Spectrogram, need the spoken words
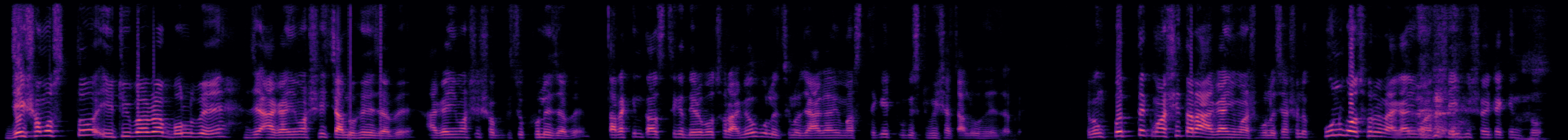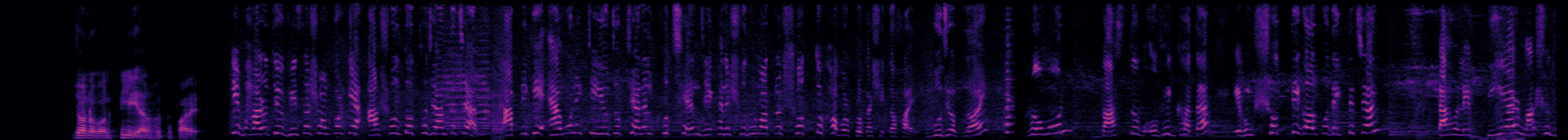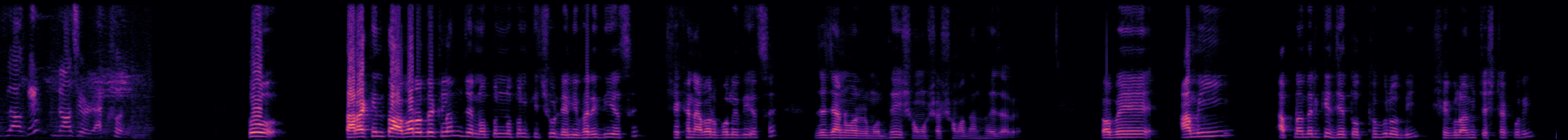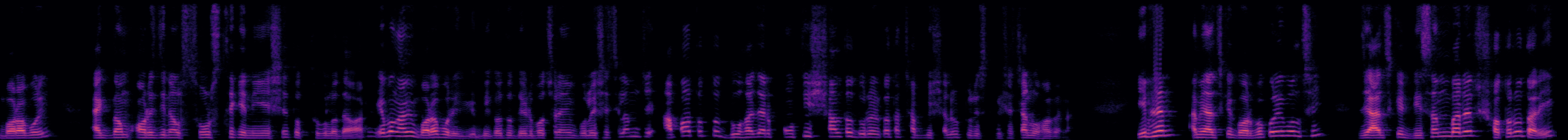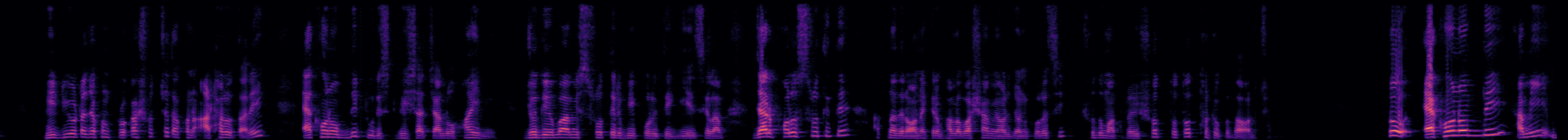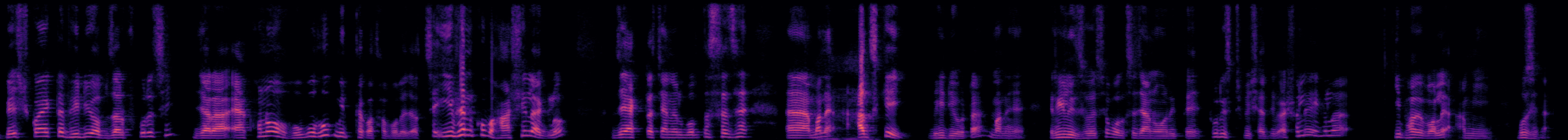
যে সমস্ত ইউটিউবাররা বলবে যে আগামী মাসেই চালু হয়ে যাবে, আগামী মাসে সবকিছু খুলে যাবে, তারা কিন্তু আজ থেকে দেড় বছর আগেও বলেছিল যে আগামী মাস থেকেই ট্যুরিস্ট ভিসা চালু হয়ে যাবে। এবং প্রত্যেক মাসই তারা আগামী মাস বলেছে। আসলে কোন বছরের আগামী মাস, সেই বিষয়টা কিন্তু জনগণ ক্লিয়ার হতে পারে কি ভারতীয় ভিসা সম্পর্কে আসল তথ্য জানতে চান? আপনি কি এমন একটি ইউটিউব চ্যানেল খুঁজছেন যেখানে শুধুমাত্র সত্য খবর প্রকাশিত হয়? গুজব নয়, ভ্রমণ, বাস্তব অভিজ্ঞতা এবং সত্যি গল্প দেখতে চান? তাহলে বিআর মাসুদ ব্লগে নজর রাখুন। তো তারা কিন্তু আবারও দেখলাম যে নতুন নতুন কিছু ডেলিভারি দিয়েছে, সেখানে আবার বলে দিয়েছে যে জানুয়ারির মধ্যে এই সমস্যার সমাধান হয়ে যাবে। তবে আমি আপনাদেরকে যে তথ্যগুলো দিই, সেগুলো আমি চেষ্টা করি, বরাবরই একদম অরিজিনাল সোর্স থেকে নিয়ে এসে তথ্যগুলো দেওয়ার। এবং আমি বরাবরই বিগত দেড় বছরে আমি বলে এসেছিলাম যে, আপাতত দু হাজার পঁচিশ সাল তো দূরের কথা, ছাব্বিশ সালেও টুরিস্ট ভিসা চালু হবে না। ইভেন আমি আজকে গর্ব করেই বলছি যে, আজকে ডিসেম্বরের সতেরো তারিখ, ভিডিওটা যখন প্রকাশ হচ্ছে তখন আঠারো তারিখ, এখন অবধি ট্যুরিস্ট ভিসা চালু হয়নি। যদিও বা আমি স্রোতের বিপরীতে গিয়েছিলাম, যার ফলশ্রুতিতে আপনাদের অনেকের ভালোবাসা আমি অর্জন করেছি, শুধুমাত্র এই সত্য তথ্যটুকু দেওয়ার জন্য। তো এখন অবধি আমি বেশ কয়েকটা ভিডিও অবজার্ভ করেছি, যারা এখনও হুবহু মিথ্যা কথা বলে যাচ্ছে। ইভেন খুব হাসি লাগল যে একটা চ্যানেল বলতেছে যে মানে আজকেই ভিডিওটা মানে রিলিজ হয়েছে, বলছে জানুয়ারিতে ট্যুরিস্ট ভিসা দিবে। আসলে এগুলো কীভাবে বলে আমি বুঝি না।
